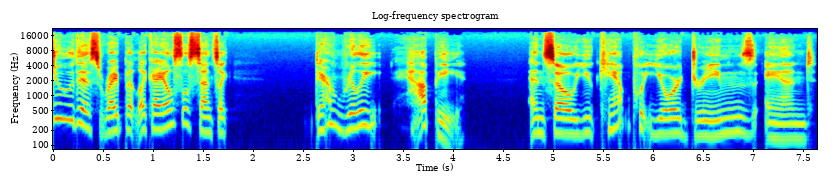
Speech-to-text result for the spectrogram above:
do this, right? But like, I also sense like they're really happy. And so you can't put your dreams and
